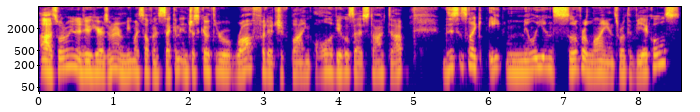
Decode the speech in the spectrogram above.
Uh, so what I'm going to do here is I'm going to mute myself in a second and just go through raw footage of buying all the vehicles that I've stocked up. This is like 8 million Silver Lions worth of vehicles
